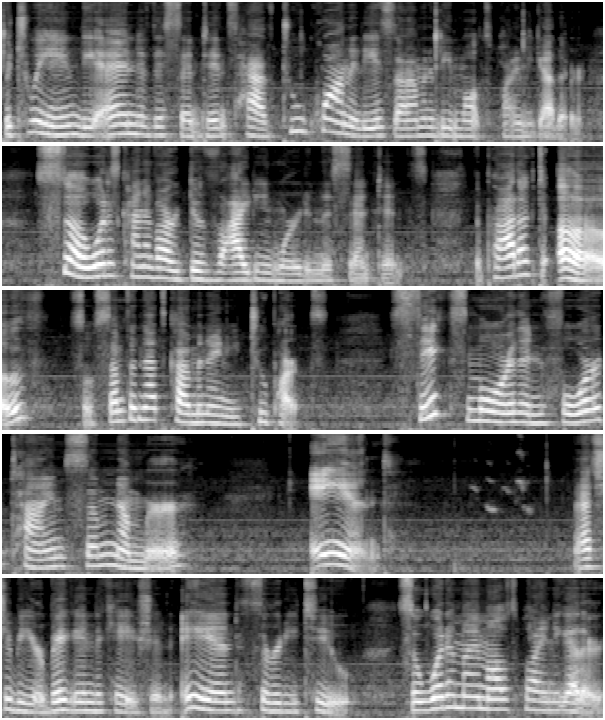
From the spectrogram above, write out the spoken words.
between the end of this sentence, have two quantities that I'm going to be multiplying together. So what is kind of our dividing word in this sentence? The product of, so something that's common, I need two parts. 6 more than 4 times some number, and, that should be your big indication, and 32. So what am I multiplying together?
